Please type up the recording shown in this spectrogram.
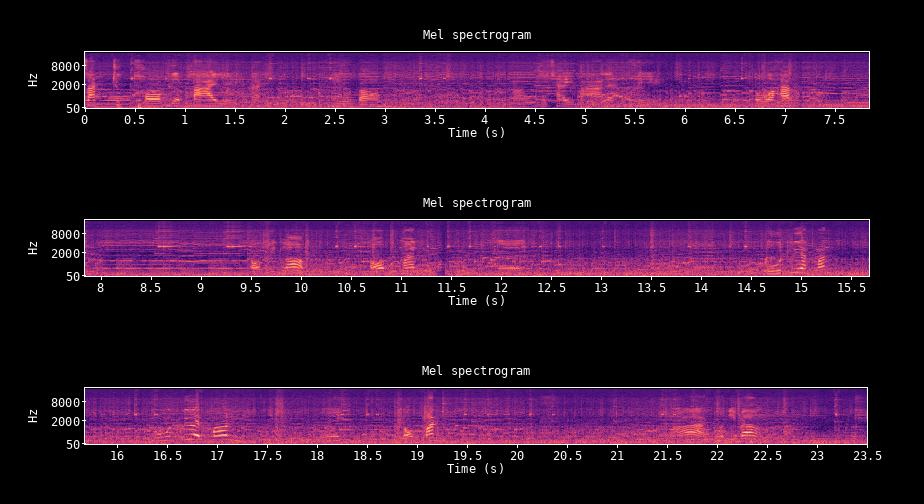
ซัดจุกทอเกือบตายเลยอะฮิวต่ออไม่ใช่มาแล้วโอเค ตัวครับตบอีกรอบตบมัน เออ ดูดเลือดมัน ดูดเลือดมันโอ้ยตบมัน มา ตัวนี้บ้าง โอเค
